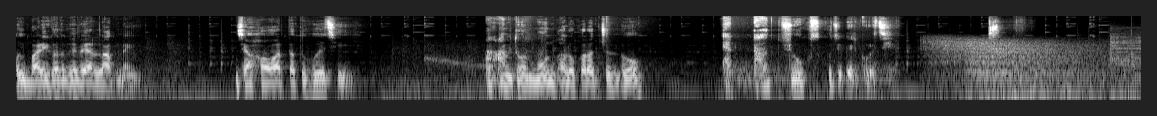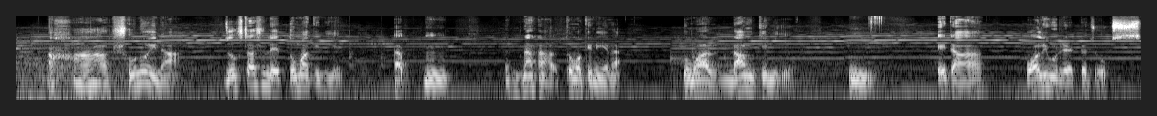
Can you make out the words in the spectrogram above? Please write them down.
ওই বাড়ির কথা ভেবে আর লাভ নাই। যা হওয়ার তা তো হয়েছেই আমি তোমার মন ভালো করার জন্য একটা জোকস খুঁজে বের করেছি। আহা, শোনোই না। জোকসটা আসলে তোমাকে নিয়ে। না না, তোমাকে নিয়ে না। তোমার নামকে নিয়ে। হুম, এটা বলিউডের একটা জোকস।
